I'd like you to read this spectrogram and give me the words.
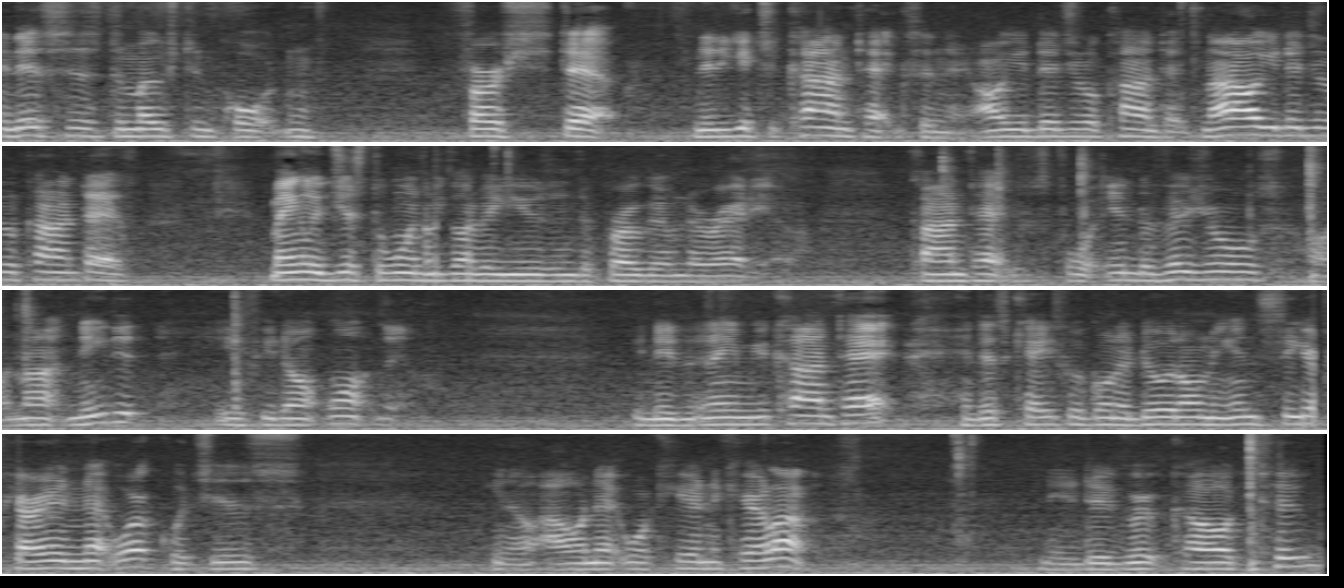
and this is the most important first step, you need to get your contacts in there. All your digital contacts. Not all your digital contacts, mainly just the ones you're going to be using to program the radio. Contacts for individuals are not needed if you don't want them. You need to name your contact. In this case, we're going to do it on the NCPRN network, which is you know, our network here in the Carolinas. Need to do group call 2.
